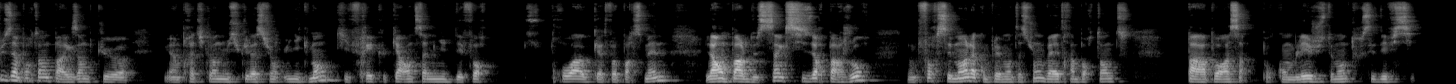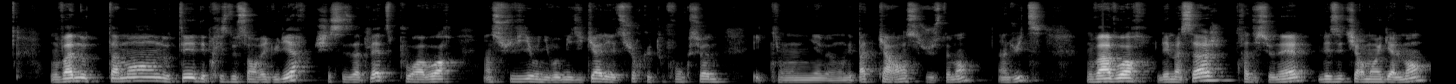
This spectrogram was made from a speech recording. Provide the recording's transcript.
plus importantes, par exemple, qu'un euh, pratiquant de musculation uniquement, qui ferait que 45 minutes d'effort 3 ou 4 fois par semaine. Là, on parle de 5-6 heures par jour. Donc forcément, la complémentation va être importante par rapport à ça, pour combler justement tous ces déficits. On va notamment noter des prises de sang régulières chez ces athlètes pour avoir un suivi au niveau médical et être sûr que tout fonctionne et qu'on n'ait pas de carence justement induite. On va avoir les massages traditionnels, les étirements également,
